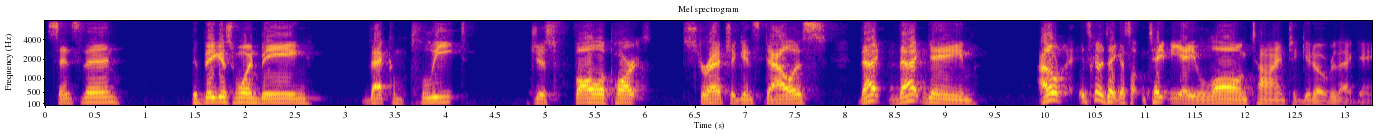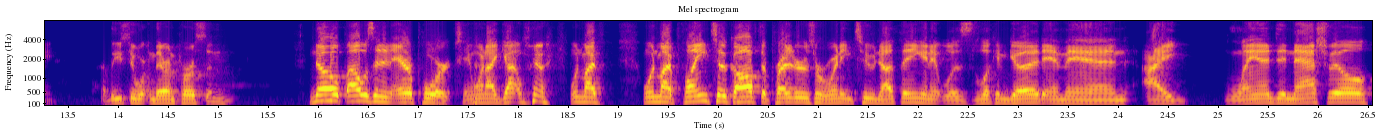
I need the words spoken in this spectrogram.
since then. The biggest one being that complete just fall apart stretch against Dallas. That that game, I don't. It's going to take us take me a long time to get over that game. At least you weren't there in person. Nope, I was in an airport, and when I got when my when my plane took off, the Predators were winning two nothing, and it was looking good. And then I land in Nashville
